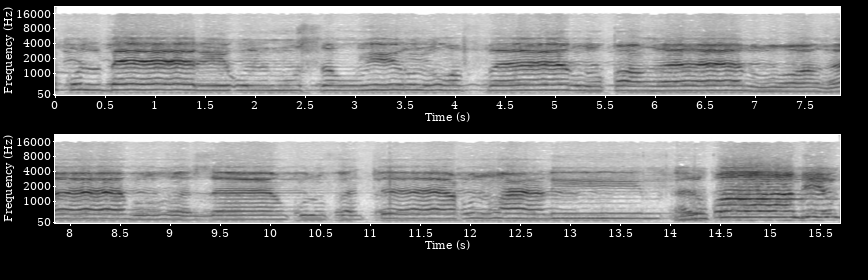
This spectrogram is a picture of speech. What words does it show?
البارئ المصور الغفار القهار الوهاب الرزاق الفتاح العليم القابض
